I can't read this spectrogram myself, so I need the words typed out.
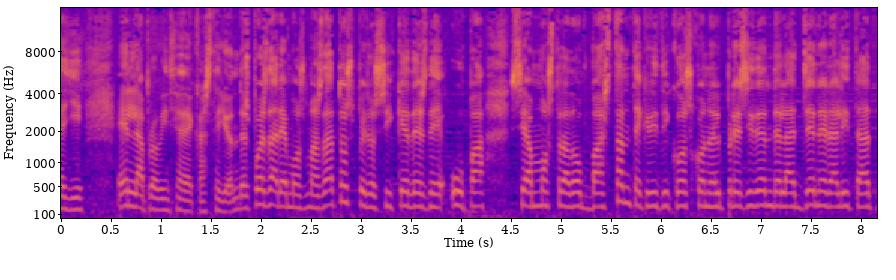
allí en la provincia de Castellón. Después daremos más datos, pero sí que desde UPA se han mostrado bastante críticos con el presidente de la Generalitat,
